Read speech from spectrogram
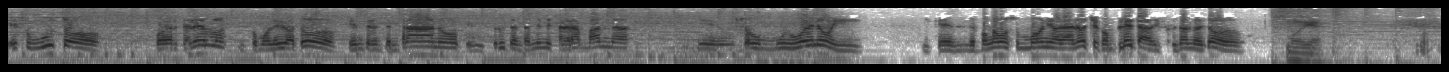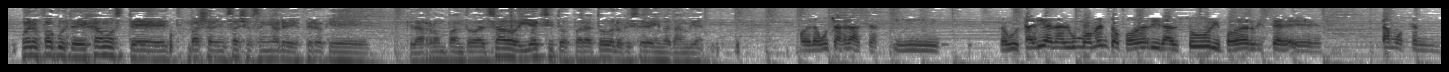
es un gusto poder tenerlos y como le digo a todos, que entren temprano, que disfruten también de esta gran banda, tienen un show muy bueno y, y que le pongamos un monio a la noche completa disfrutando de todo. Muy bien. Bueno, Facu, te dejamos, te vaya al ensayo, señores. Espero que, que la rompan todo alzado y éxitos para todo lo que se venga también. Bueno, muchas gracias. Y me gustaría en algún momento poder ir al sur y poder, viste, eh, estamos en,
